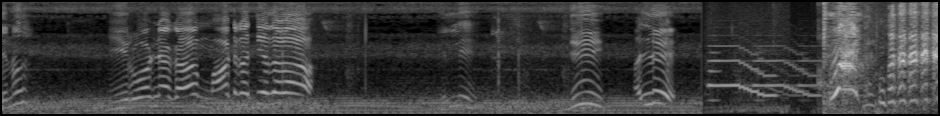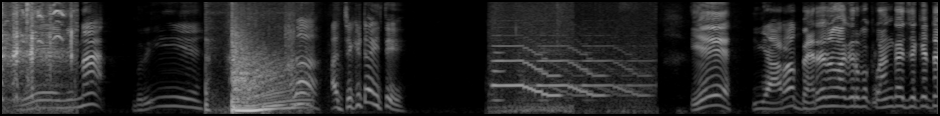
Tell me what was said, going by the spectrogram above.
ಏನು? ಈ ರೋಡ್ನ್ಯಾಗ ಮಾಟಗತ್ತಿ ಅದಳ. ಎಲ್ಲಿ? ಜಿ ಅಲ್ಲಿ. ನಿನ್ನ ಬರೀ ಆ ಜಕೆಟ್ ಐತಿ. ಏ ಇವ್ ಯಾರೋ ಬೇರೆ ಆಗಿರ್ಬೇಕು ಲಂಗ ಜಾಕೆಟ್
